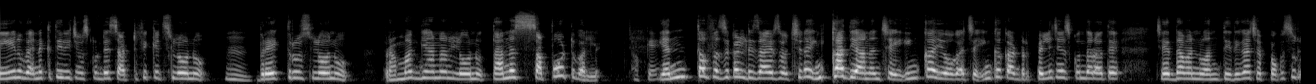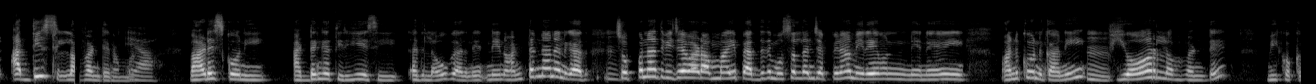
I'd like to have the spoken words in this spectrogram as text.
నేను వెనక్కి తిరిగి చూసుకుంటే సర్టిఫికెట్స్ లోను బ్రేక్ త్రూస్ లోను బ్రహ్మజ్ఞానంలోను తన సపోర్ట్ వల్లే. ఎంత ఫిజికల్ డిజైర్స్ వచ్చినా ఇంకా ధ్యానం చేయి ఇంకా యోగా చేయి ఇంకా కంట్రోల్ పెళ్ళి చేసుకున్న తర్వాతే చేద్దామని నువ్వు అంత ఇదిగా చెప్పకు. అది లవ్ అంటే నమ్మ. వాడేసుకొని అడ్డంగా తిరిగేసి అది లవ్ కాదు. నేను నేను అంటున్నానని కాదు. చొప్పనాథ్ విజయవాడ అమ్మాయి పెద్దది ముసల్దని చెప్పినా మీరేమని నేనేమి అనుకోను కానీ ప్యూర్ లవ్ అంటే మీకు ఒక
